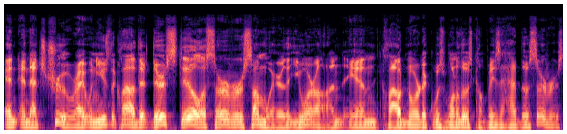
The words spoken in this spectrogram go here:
And and that's true, right? When you use the cloud, there, there's still a server somewhere that you are on, and Cloud Nordic was one of those companies that had those servers.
